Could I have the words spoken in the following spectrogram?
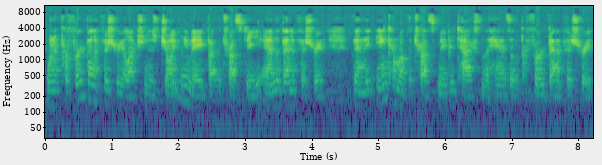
When a preferred beneficiary election is jointly made by the trustee and the beneficiary, then the income of the trust may be taxed in the hands of the preferred beneficiary,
